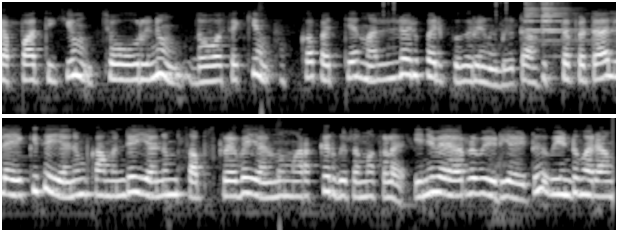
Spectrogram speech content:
ചപ്പാത്തിക്കും ചോറിനും ദോശയ്ക്കും ഒക്കെ പറ്റിയ നല്ലൊരു പരിപ്പ് കറിയാണ് ഇത് കേട്ടോ. ഇഷ്ടപ്പെട്ടാൽ ലൈക്ക് ചെയ്യാനും കമന്റ് ചെയ്യാനും സബ്സ്ക്രൈബ് ചെയ്യാനൊന്നും മറക്കരുത് കേട്ടോ മക്കളെ. ഇനി വേറൊരു വീഡിയോ ആയിട്ട് വീണ്ടും വരാം.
